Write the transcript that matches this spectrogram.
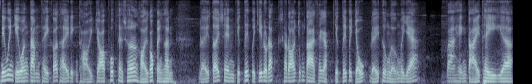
Nếu quý anh chị quan tâm thì có thể điện thoại cho Phúc theo số điện thoại góc màn hình để tới xem trực tiếp vị trí lô đất. Sau đó chúng ta sẽ gặp trực tiếp với chủ để thương lượng về giá. Và hiện tại thì ờ,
